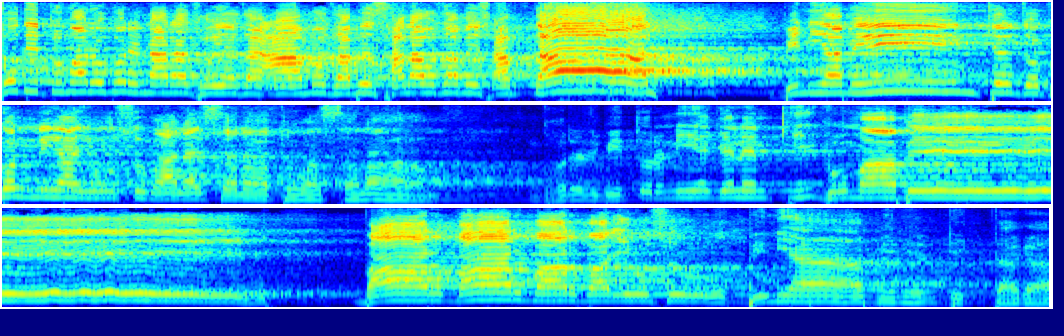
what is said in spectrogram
যদি তোমার উপরে নারাজ হয়ে যায়, আমও যাবে সালাও যাবে, সাবধান। বিনিয়ামিনকে যখন নিয়ে ইউসুফ আলাই সালাম, ঘরের ভিতর নিয়ে গেলেন, কি ঘুমাবে? বার বার বার বার ইউসুফ বিনিয়ামিনের দিক তাগা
